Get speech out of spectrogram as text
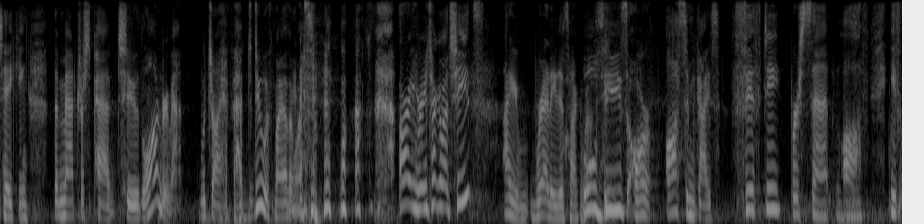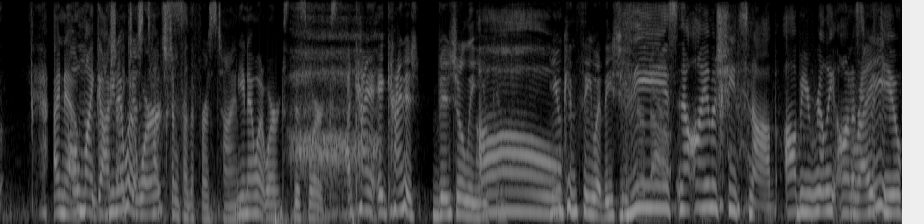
taking the mattress pad to the laundromat, which I have had to do with my other ones. All right, you ready to talk about sheets? I am ready to talk about oh, sheets. these are awesome, guys. 50% mm -hmm. off. If I know. Oh my gosh, you know I just works? touched them for the first time. You know what works? This works. I kind of, it kind of visually, you, oh, can, you can see what these sheets these, Now, I am a sheet snob. I'll be really honest right? with you.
